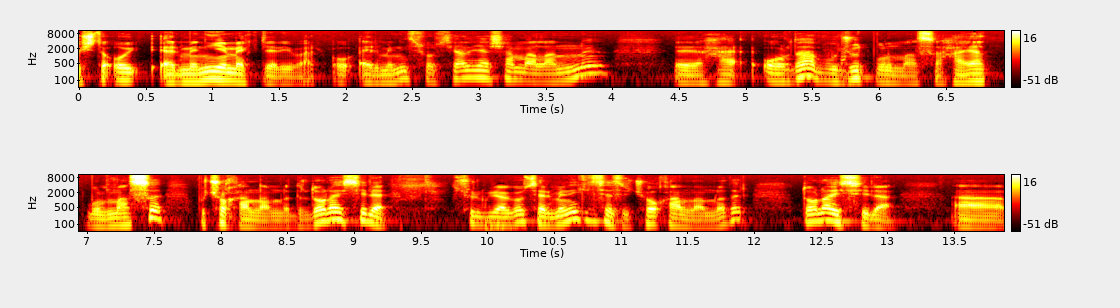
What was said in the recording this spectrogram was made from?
İşte o Ermeni yemekleri var. O Ermeni sosyal yaşam alanını e, ha, orada vücut bulması, hayat bulması bu çok anlamlıdır. Dolayısıyla Sürgragos Ermeni Kilisesi çok anlamlıdır. Dolayısıyla a,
